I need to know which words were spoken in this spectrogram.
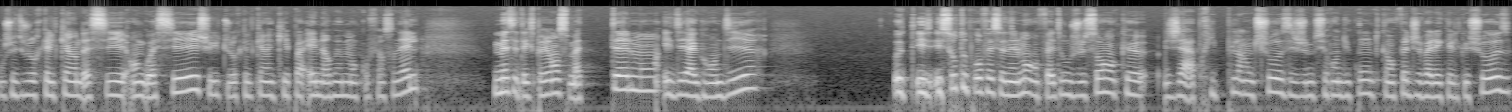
je suis toujours quelqu'un d'assez angoissé, je suis toujours quelqu'un qui n'est pas énormément confiance en elle, mais cette expérience m'a tellement aidé à grandir et, surtout professionnellement en fait, où je sens que j'ai appris plein de choses et je me suis rendu compte qu'en fait je valais quelque chose,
